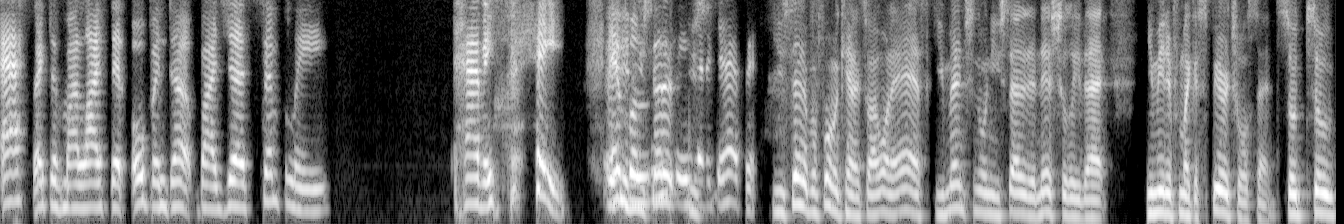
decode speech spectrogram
aspect of my life that opened up by just simply having faith and, and, believing it, you, that it could happen. You said it before, McKenna. So I want to ask. You mentioned when you said it initially that you mean it from like a spiritual sense. So, so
